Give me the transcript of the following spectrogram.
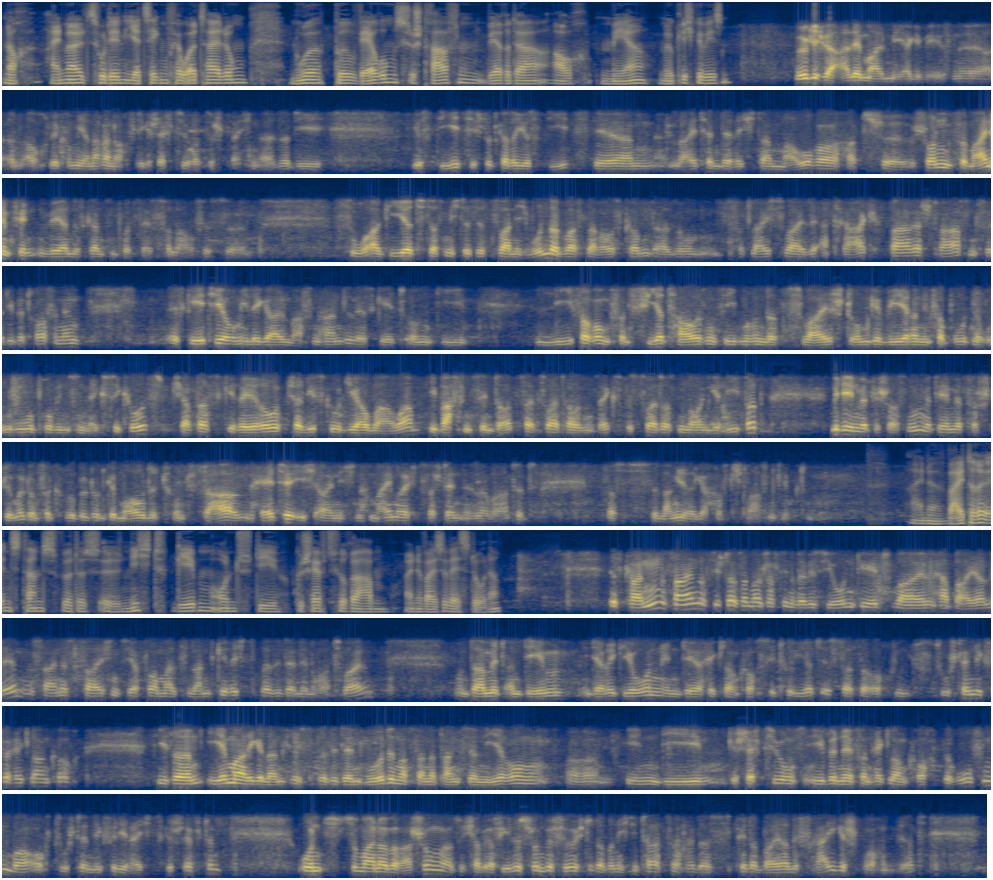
Noch einmal zu den jetzigen Verurteilungen. Nur Bewährungsstrafen wäre da auch mehr möglich gewesen? Möglich wäre allemal mehr gewesen. Also auch wir kommen ja nachher noch auf die Geschäftsführer zu sprechen. Also die Justiz, die Stuttgarter Justiz, der leitende Richter Maurer hat äh, schon für mein Empfinden während des ganzen Prozessverlaufes äh, so agiert, dass mich das jetzt zwar nicht wundert, was da rauskommt, also vergleichsweise ertragbare Strafen für die Betroffenen. Es geht hier um illegalen Waffenhandel, es geht um die Lieferung von 4.702 Sturmgewehren in verbotene Unruheprovinzen Mexikos, Chiapas, Guerrero, Jalisco, Chihuahua. Die Waffen sind dort seit 2006 bis 2009 geliefert. Mit denen wird geschossen, mit denen wird verstümmelt und verkrüppelt und gemordet. Und da hätte ich eigentlich nach meinem Rechtsverständnis erwartet, dass es langjährige Haftstrafen gibt. Eine weitere Instanz wird es äh, nicht geben und die Geschäftsführer haben eine weiße Weste, oder? Es kann sein, dass die Staatsanwaltschaft in Revision geht, weil Herr Bayerle, seines Zeichens ja vormals Landgerichtspräsident in Rottweil und damit an dem in der Region, in der Heckler und Koch situiert ist, also auch zuständig für Heckler und Koch. Dieser ehemalige Landgerichtspräsident wurde nach seiner Pensionierung äh, in die Geschäftsführungsebene von Heckler und Koch berufen, war auch zuständig für die Rechtsgeschäfte und zu meiner Überraschung, also ich habe ja vieles schon befürchtet, aber nicht die Tatsache, dass Peter Bayerle freigesprochen wird.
